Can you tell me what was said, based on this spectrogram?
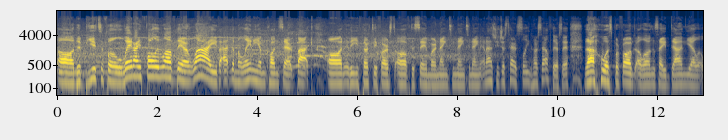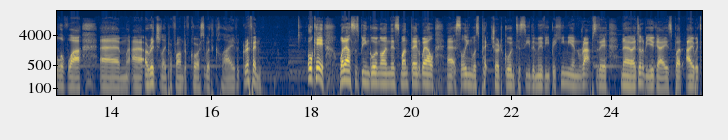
Oh, the beautiful When I Fall in Love there, live at the Millennium concert back on the 31st of December 1999. And as you just heard, Celine herself there say that was performed alongside Daniel Lavoie, um, uh, originally performed, of course, with Clive Griffin. Okay, what else has been going on this month then? Well, uh, Celine was pictured going to see the movie Bohemian Rhapsody. Now, I don't know about you guys, but I would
